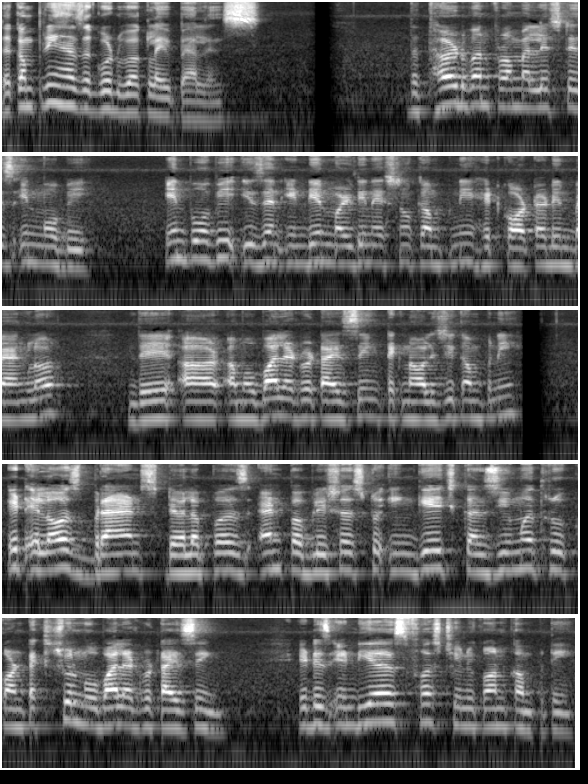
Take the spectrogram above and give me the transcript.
the company has a good work life balance. The third one from my list is InMobi. InMobi is an Indian multinational company headquartered in Bangalore. They are a mobile advertising technology company. It allows brands, developers, and publishers to engage consumer through contextual mobile advertising. It is India's first unicorn company.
